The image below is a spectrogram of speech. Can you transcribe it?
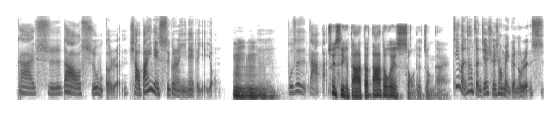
概十到十五个人，小班一点十个人以内的也有。嗯嗯嗯。嗯不是大班，所以是一个大家都大家都会熟的状态。基本上整间学校每个人都认识，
